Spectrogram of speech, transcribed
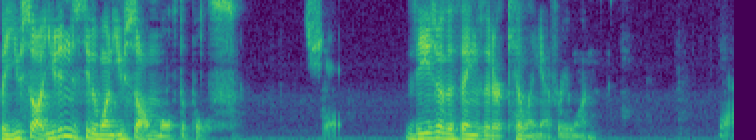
But you saw, you didn't just see the one, you saw multiples. shit. These are the things that are killing everyone. Yeah.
